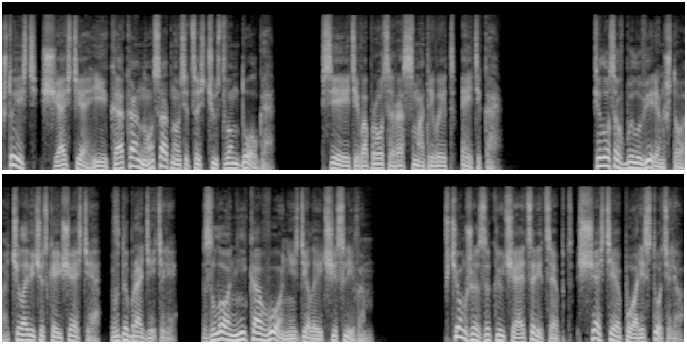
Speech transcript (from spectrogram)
Что есть счастье и как оно соотносится с чувством долга? Все эти вопросы рассматривает этика. Философ был уверен, что человеческое счастье в добродетели. Зло никого не сделает счастливым. Чем же заключается рецепт счастья по Аристотелю?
